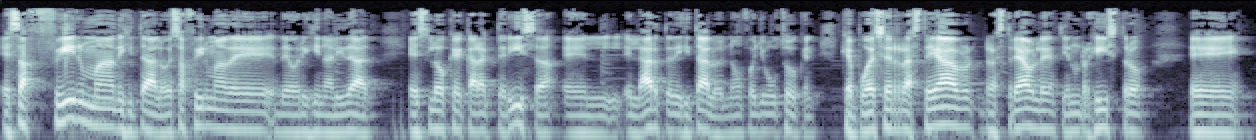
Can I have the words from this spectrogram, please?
esa firma digital o esa firma de, originalidad es lo que caracteriza el, arte digital o el non-fungible token, que puede ser rastreable, rastreable tiene un registro. Eh,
